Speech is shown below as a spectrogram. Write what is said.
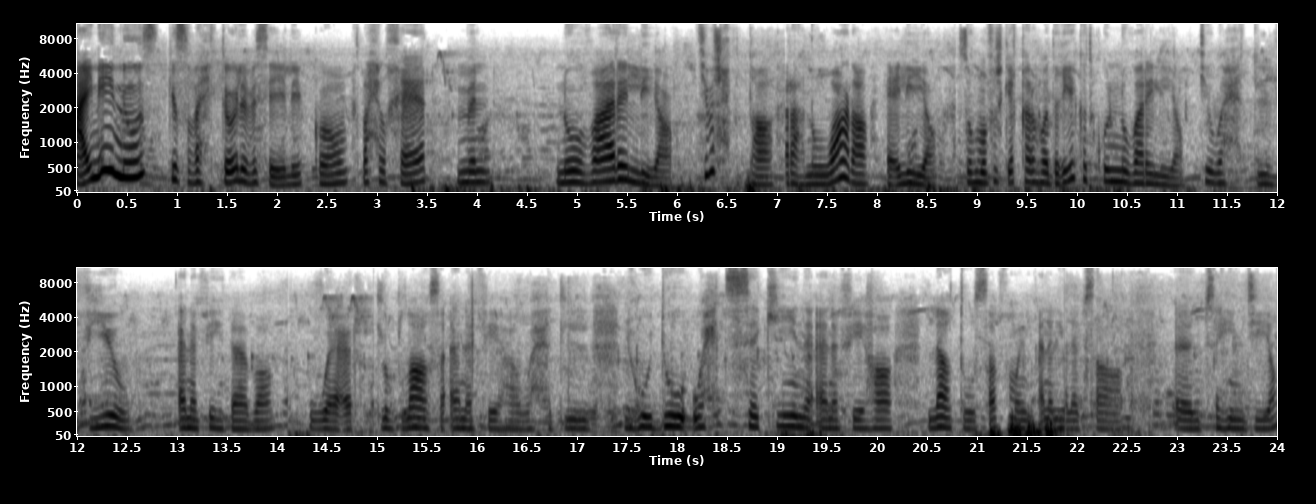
Hi نينوس كي صبحتوا لاباس عليكم. صباح الخير من نوفاريليا تي باش حبطها راه نوارة عليا. so هما فاش كيقراوها دغيا كتكون نوفاريليا تي واحد ال view أنا فيه دابا. واعر. البلاصة أنا فيها. واحد الهدوء. واحد السكينة أنا فيها. لا توصف. المهم أنا اللي لابسة آه، لبسه هندية.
